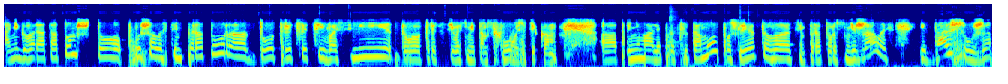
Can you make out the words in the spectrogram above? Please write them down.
они говорят о том, что повышалась температура до 38, до 38 там с хвостиком. А, принимали процетамол, после этого температура снижалась, и дальше уже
